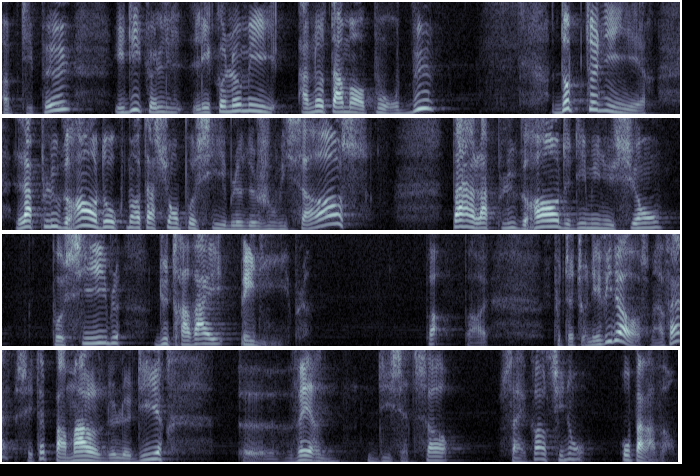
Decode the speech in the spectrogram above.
un petit peu. Il dit que l'économie a notamment pour but d'obtenir la plus grande augmentation possible de jouissance par la plus grande diminution possible du travail pénible. Peut-être une évidence, mais enfin, c'était pas mal de le dire euh, vers 1750, sinon auparavant.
